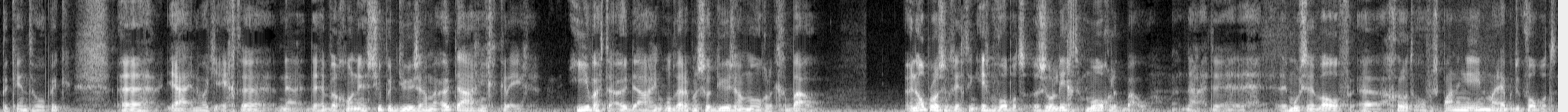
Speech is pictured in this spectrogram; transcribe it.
bekend, hoop ik. Eh, ja, en wat je echt... eh, nou, daar hebben we gewoon een super duurzame uitdaging gekregen. Hier was de uitdaging, ontwerp een zo duurzaam mogelijk gebouw. Een oplossingsrichting is bijvoorbeeld zo licht mogelijk bouwen. Nou, de, er moesten wel eh, grote overspanningen in, maar heb ik bijvoorbeeld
